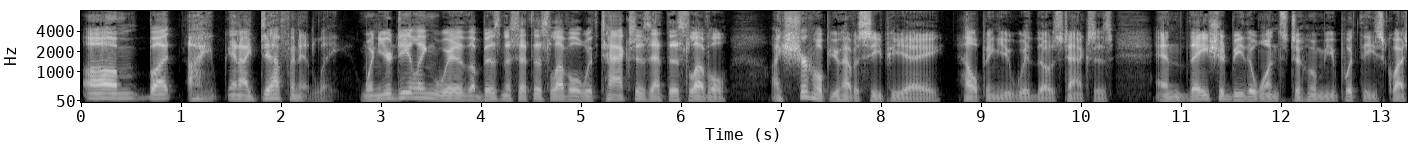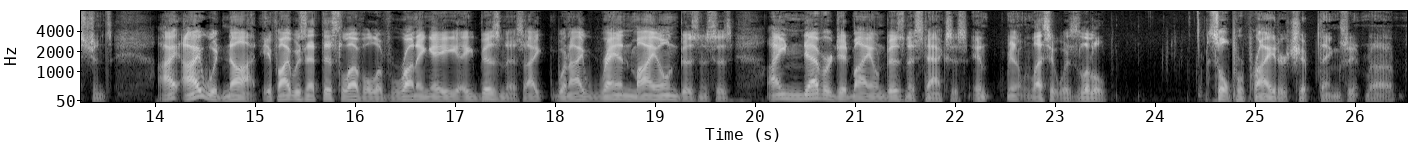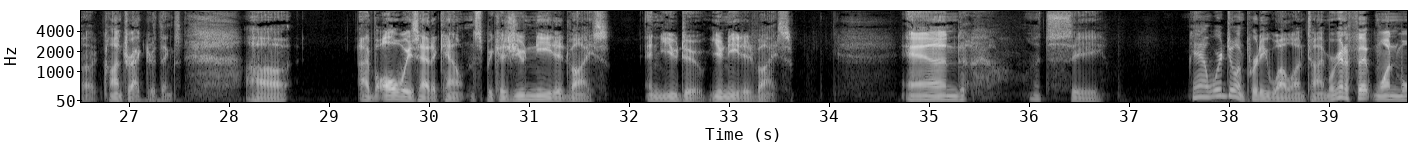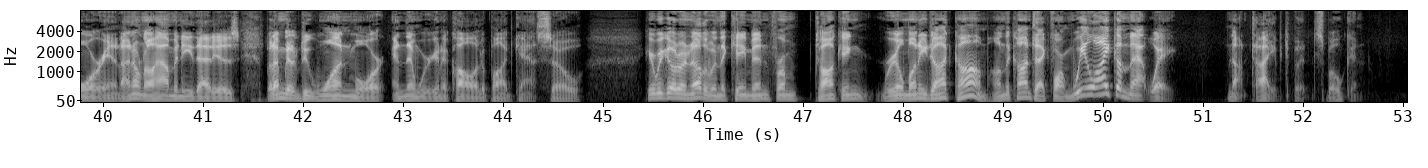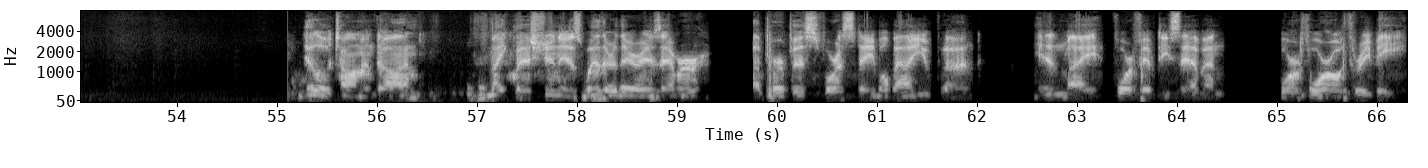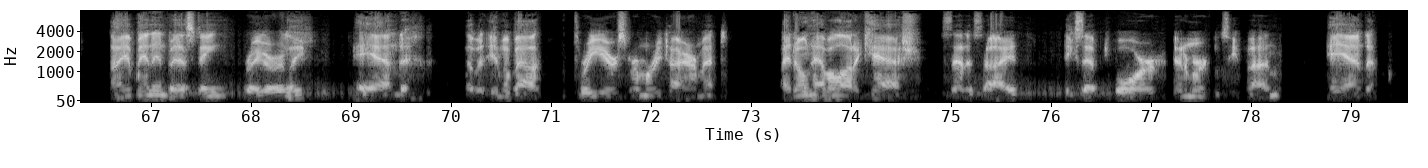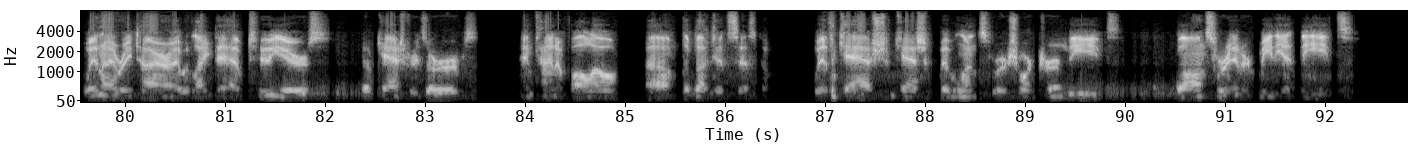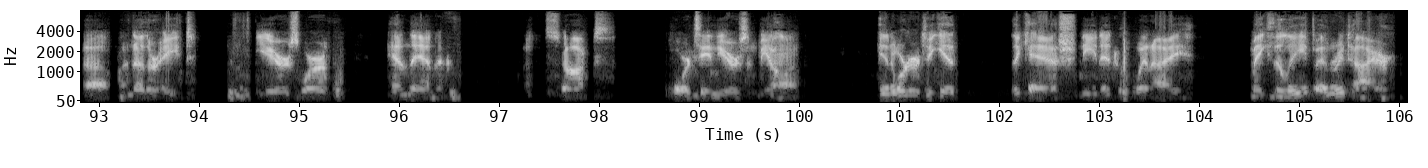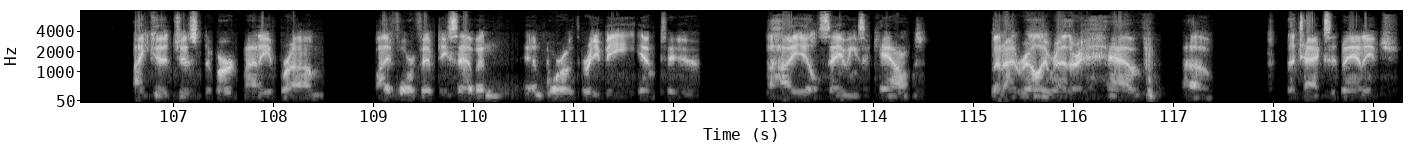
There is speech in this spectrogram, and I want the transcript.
Um, but I and I definitely when you're dealing with a business at this level with taxes at this level, I sure hope you have a CPA helping you with those taxes, and they should be the ones to whom you put these questions. I, I would not if I was at this level of running a, a business. I when I ran my own businesses, I never did my own business taxes, in, you know, unless it was little sole proprietorship things, uh, uh, contractor things. Uh, I've always had accountants because you need advice, and you do. You need advice. And let's see. Yeah, we're doing pretty well on time. We're going to fit one more in. I don't know how many that is, but I'm going to do one more and then we're going to call it a podcast. So here we go to another one that came in from talkingrealmoney.com on the contact form. We like them that way. Not typed, but spoken. Hello, Tom and Don. My question is whether there is ever a purpose for a stable value fund in my 457 or 403b. I have been investing regularly and am about three years from retirement. I don't have a lot of cash set aside except for an emergency fund. And when I retire, I would like to have two years of cash reserves and kind of follow um, the bucket system with cash and cash equivalents for short term needs, bonds for intermediate needs, uh, another eight years worth, and then stocks for 10 years and beyond. In order to get the cash needed when I make the leap and retire, I could just divert money from my 457 and 403b into a high yield savings account, but I'd really rather have uh, the tax advantage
